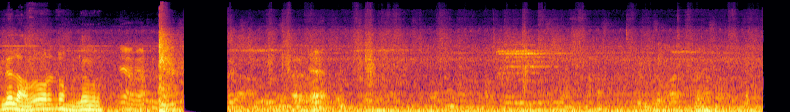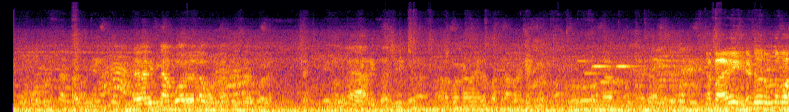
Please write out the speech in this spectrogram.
இல்லை இல்லை அவர் வரட்டும். இல்லை அவர் ஏய் அவர் வரட்டுங்க ஏப்பா, ஏய், ரெண்டு பேரும் உள்ள போ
